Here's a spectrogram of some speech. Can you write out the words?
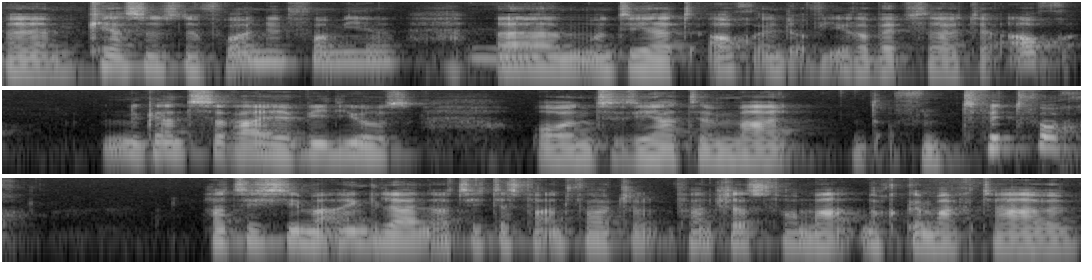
ja. Ähm, Kerstin ist eine Freundin von mir ähm, und sie hat auch auf ihrer Webseite auch eine ganze Reihe Videos und sie hatte mal auf dem Twitwoch hat sich sie mal eingeladen, als ich das Veranstalt- Veranstaltungsformat noch gemacht habe.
